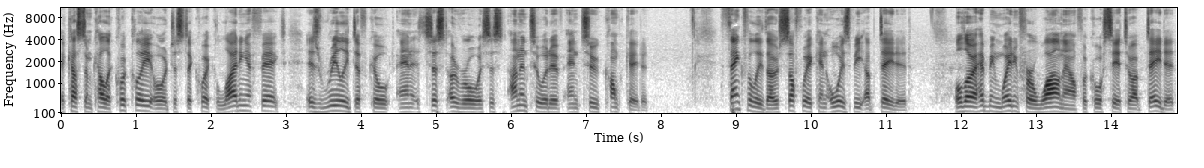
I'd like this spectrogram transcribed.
a custom color quickly or just a quick lighting effect is really difficult and it's just overall, it's just unintuitive and too complicated. Thankfully though, software can always be updated although I have been waiting for a while now for Corsair to update it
